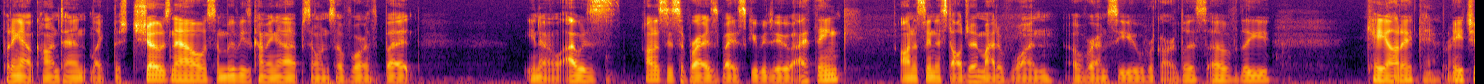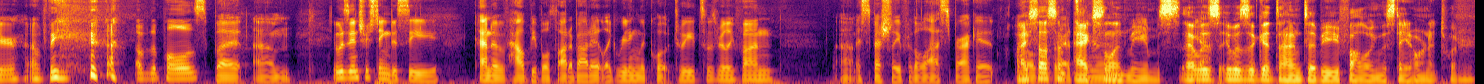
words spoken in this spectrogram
putting out content like the shows now, some movies coming up, so on and so forth. But you know, I was honestly surprised by Scooby Doo. I think honestly, nostalgia might have won over MCU regardless of the chaotic nature of the of the polls. But um, it was interesting to see kind of how people thought about it. Like reading the quote tweets was really fun, uh, especially for the last bracket. I saw some threats came in. excellent memes. That Yeah. was it was a good time to be following the State Hornet Twitter.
